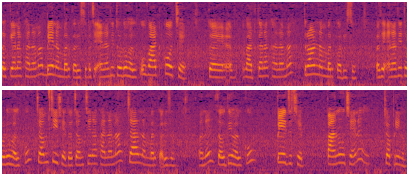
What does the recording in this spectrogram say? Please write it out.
તકિયાના ખાનામાં બે નંબર કરીશું. પછી એનાથી થોડું હલકું વાટકો છે, તો એ વાટકાના ખાનામાં ત્રણ નંબર કરીશું. પછી એનાથી થોડું હલકું ચમચી છે, તો ચમચીના ખાનામાં ચાર નંબર કરીશું. અને સૌથી હલકું પેજ છે, પાનું છે ને, ચોપડીનું,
